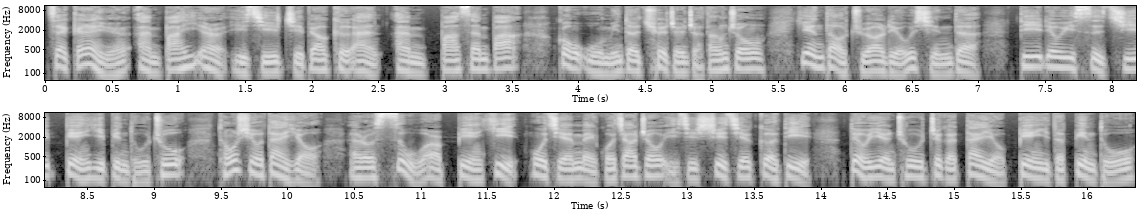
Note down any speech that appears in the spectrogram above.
在感染源按八一二以及指标个案按八三八共五名的确诊者当中，验到主要流行的 D 六一四 G 变异病毒株，同时又带有 L 四五二变异。目前美国加州以及世界各地都有验出这个带有变异的病毒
